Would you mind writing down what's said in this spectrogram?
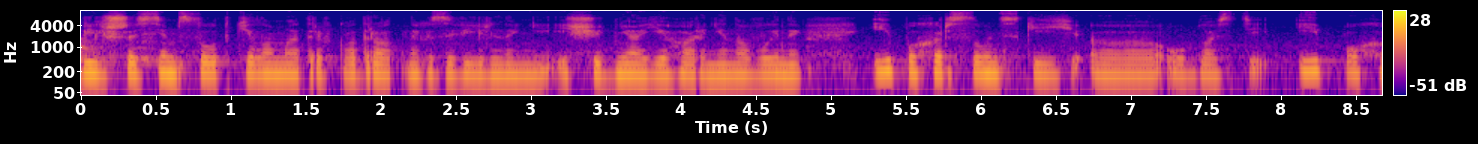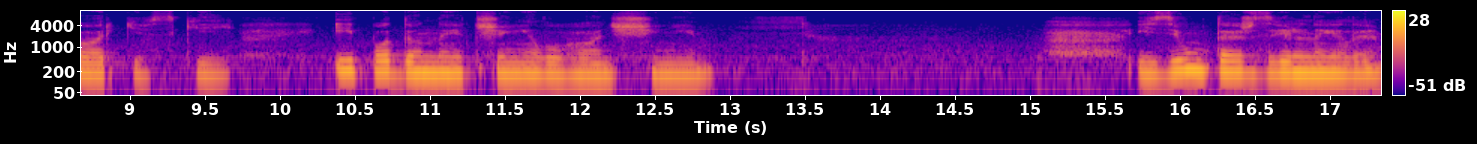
більше 700 кілометрів квадратних звільнені, і щодня є гарні новини і по Херсонській е, області, і по Харківській, і по Донеччині, Луганщині. Ізюм теж звільнили.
